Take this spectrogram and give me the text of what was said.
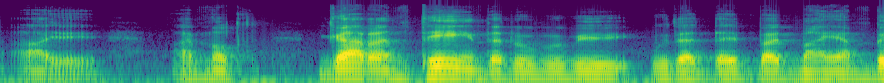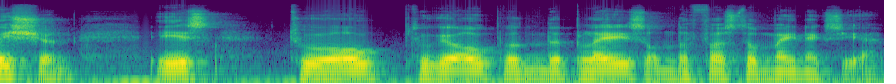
I I'm not guaranteeing that we will be with that date, but my ambition is to op- to open the place on the first of May next year.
